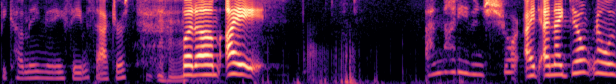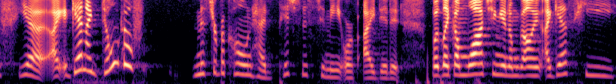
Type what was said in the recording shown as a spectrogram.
becoming a famous actress, but um, I, I'm not even sure. I and I don't know if yeah. I, again, I don't know if Mr. Bacone had pitched this to me or if I did it. But like I'm watching it, I'm going. I guess he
